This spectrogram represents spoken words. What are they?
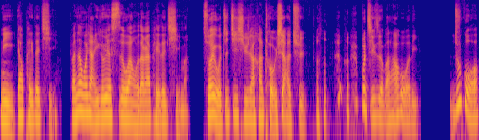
你要赔得起。反正我想一个月四万，我大概赔得起嘛，所以我就继续让它 投下去，不急着把它获利。如果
